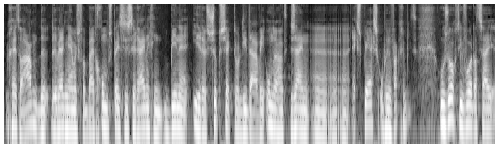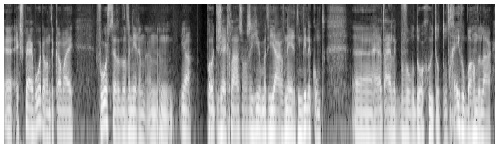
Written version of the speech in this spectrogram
U geeft al aan, de, de werknemers van, bij GOM Specialistische Reiniging binnen iedere subsector die daar weer onder hangt, zijn uh, uh, experts op hun vakgebied. Hoe zorgt u ervoor dat zij expert worden? Want ik kan mij voorstellen dat wanneer een, een, een ja, protégé glazen als hij hier met een jaar of 19 binnenkomt, uh, uiteindelijk bijvoorbeeld doorgroeit tot, tot gevelbehandelaar.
